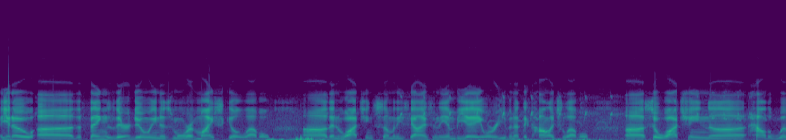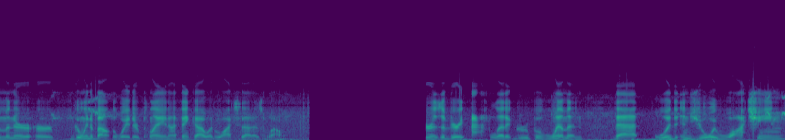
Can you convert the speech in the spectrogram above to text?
you know, uh, the things they're doing is more at my skill level uh, than watching some of these guys in the NBA or even at the college level. Uh, so watching uh, how the women are, are going about the way they're playing, I think I would watch that as well. There is a very athletic group of women that would enjoy watching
